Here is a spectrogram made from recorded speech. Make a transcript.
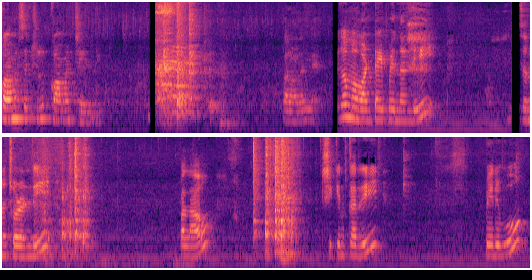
కామెంట్ సెక్షన్లో కామెంట్ చేయండి. పర్వాలేదు మా వంట అయిపోయిందండి. చేశానో చూడండి. పలావ్ చికెన్ కర్రీ పెరుగు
